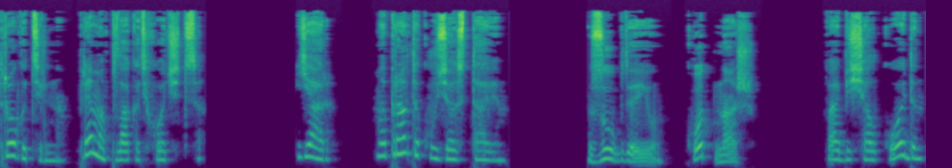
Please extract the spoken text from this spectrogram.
Трогательно, прямо плакать хочется. Яр, мы правда Кузю оставим? Зуб даю, кот наш. Пообещал Койден,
